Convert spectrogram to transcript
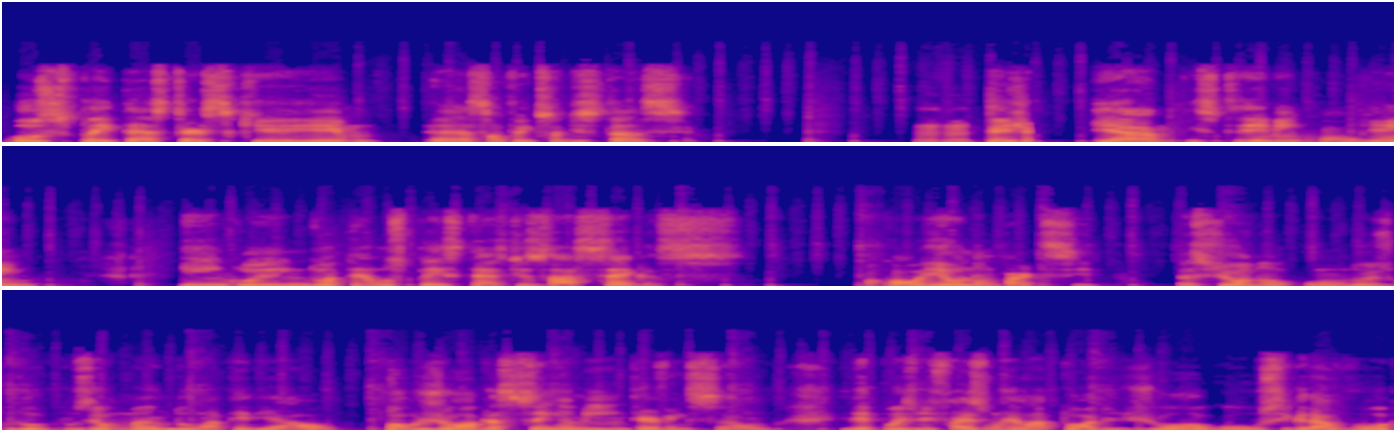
os playtesters que uh, são feitos à distância. Uhum. Seja via streaming com alguém, incluindo até os playtests às cegas a qual eu não participo. Seleciono um, dois grupos, eu mando o material, só joga sem a minha intervenção e depois me faz um relatório de jogo ou se gravou,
